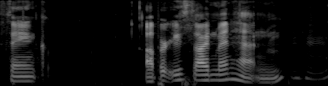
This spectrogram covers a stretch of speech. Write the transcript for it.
Think Upper East Side Manhattan. Mm-hmm.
